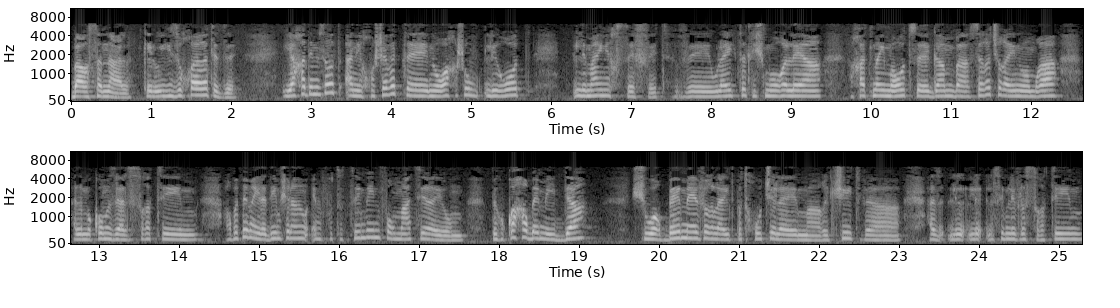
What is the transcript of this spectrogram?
בארסנל, כאילו היא זוכרת את זה. יחד עם זאת, אני חושבת אה, נורא חשוב לראות למה היא נחשפת, ואולי קצת לשמור עליה. אחת מהאימהות, אה, גם בסרט שראינו, אמרה על המקום הזה, על סרטים. הרבה פעמים הילדים שלנו הם מפוצצים באינפורמציה היום, בכל כך הרבה מידע שהוא הרבה מעבר להתפתחות שלהם הרגשית, וה... אז לשים לב לסרטים,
